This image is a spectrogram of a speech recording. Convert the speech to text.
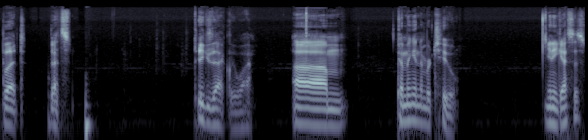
but that's exactly why. Um, coming in number two. Any guesses?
